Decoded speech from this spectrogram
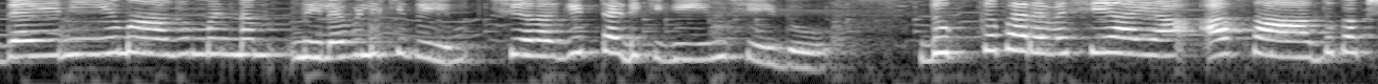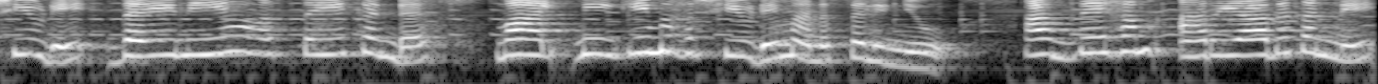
ദയനീയമാകും വണ്ണം നിലവിളിക്കുകയും ചിറകിട്ടടിക്കുകയും ചെയ്തു. ദുഃഖപരവശിയായ ആ സാധു പക്ഷിയുടെ ദയനീയ അവസ്ഥയെ കണ്ട് വാൽമീകി മഹർഷിയുടെ മനസ്സലിഞ്ഞു. അദ്ദേഹം അറിയാതെ തന്നെ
